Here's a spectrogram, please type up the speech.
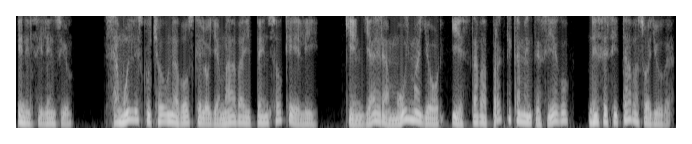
En el silencio, Samuel escuchó una voz que lo llamaba y pensó que Elí, quien ya era muy mayor y estaba prácticamente ciego, necesitaba su ayuda.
